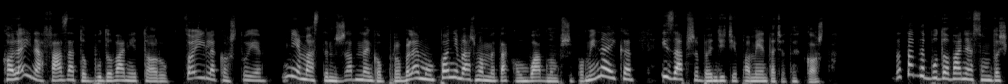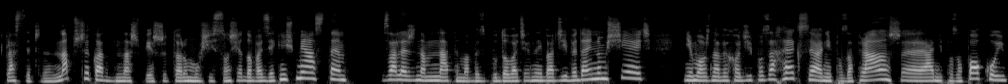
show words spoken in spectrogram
Kolejna faza to budowanie torów. Co ile kosztuje? Nie ma z tym żadnego problemu, ponieważ mamy taką ładną przypominajkę i zawsze będziecie pamiętać o tych kosztach. Zasady budowania są dość klasyczne. Na przykład nasz pierwszy tor musi sąsiadować z jakimś miastem, zależy nam na tym, aby zbudować jak najbardziej wydajną sieć, nie można wychodzić poza heksy, ani poza planszę, ani poza pokój,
